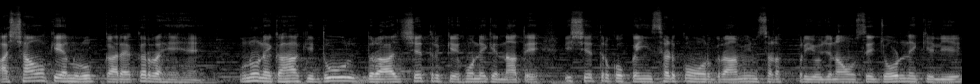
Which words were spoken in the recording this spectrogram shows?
आशाओं के अनुरूप कार्य कर रहे हैं। उन्होंने कहा कि दूर दराज क्षेत्र के होने के नाते इस क्षेत्र को कई सड़कों और ग्रामीण सड़क परियोजनाओं से जोड़ने के लिए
